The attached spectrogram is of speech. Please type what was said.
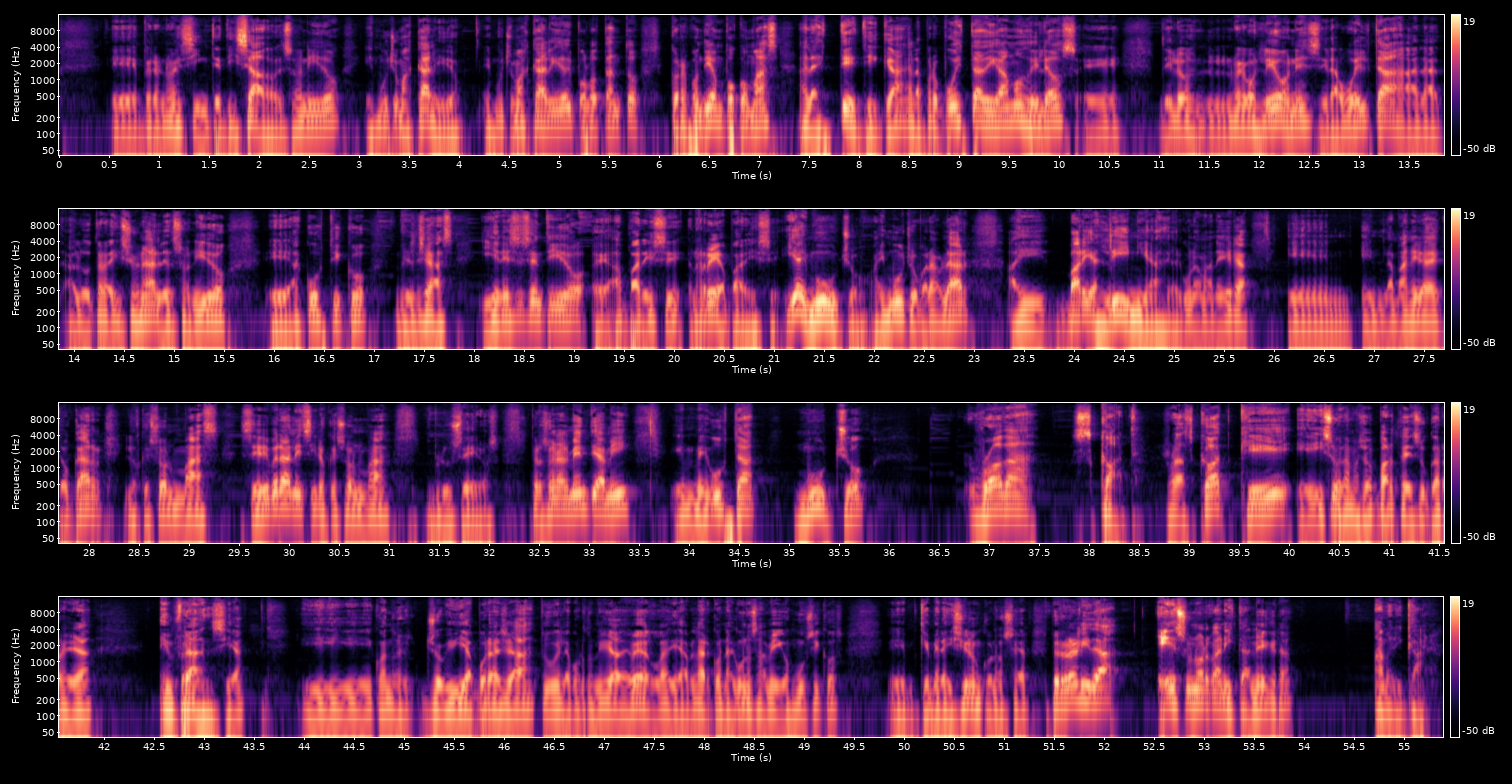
eh, pero no es sintetizado el sonido, es mucho más cálido. Es mucho más cálido y por lo tanto correspondía un poco más a la estética, a la propuesta, digamos, de los, eh, de los nuevos leones, la vuelta a, lo tradicional, el sonido eh, acústico del jazz. Y en ese sentido aparece, reaparece. Y hay mucho, hay mucho para hablar, hay varias líneas de alguna manera en, la manera de tocar, los que son más cerebrales y los que son más bluseros. Personalmente a mí eh, me gusta mucho Rhoda Scott. Scott, que eh, hizo la mayor parte de su carrera en Francia. Y cuando yo vivía por allá, tuve la oportunidad de verla y hablar con algunos amigos músicos eh, que me la hicieron conocer. Pero en realidad es una organista negra americana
